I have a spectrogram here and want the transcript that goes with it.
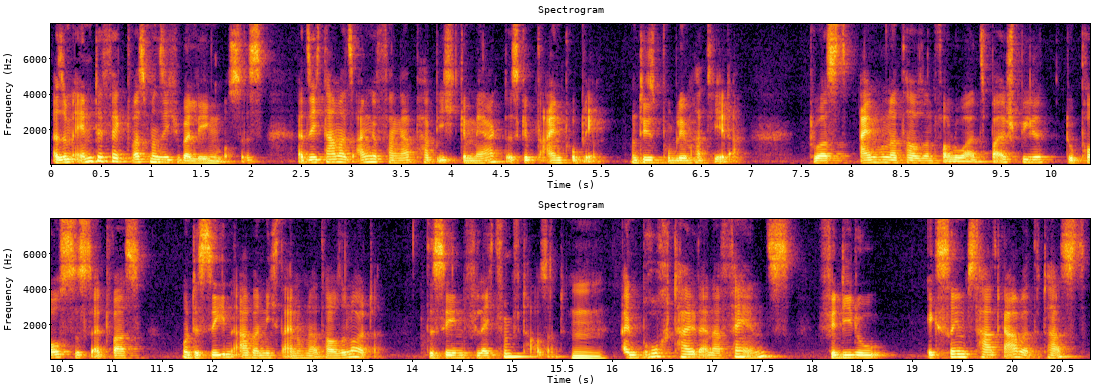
also im Endeffekt, was man sich überlegen muss, ist, als ich damals angefangen habe, habe ich gemerkt, es gibt ein Problem. Und dieses Problem hat jeder. Du hast 100.000 Follower als Beispiel, du postest etwas und es sehen aber nicht 100.000 Leute. Das sehen vielleicht 5.000. Hm. Ein Bruchteil deiner Fans, für die du extremst hart gearbeitet hast,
